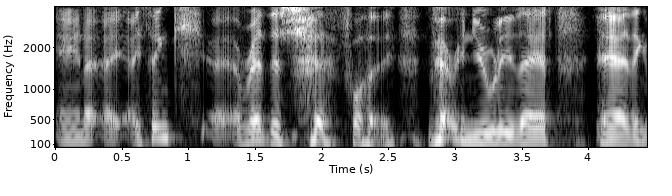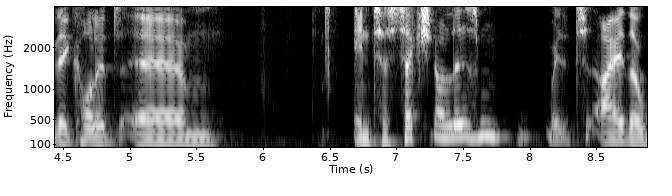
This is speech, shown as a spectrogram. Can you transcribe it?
and I, I, think I read this for very newly that uh, I think they call it um, intersectionalism. It's either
